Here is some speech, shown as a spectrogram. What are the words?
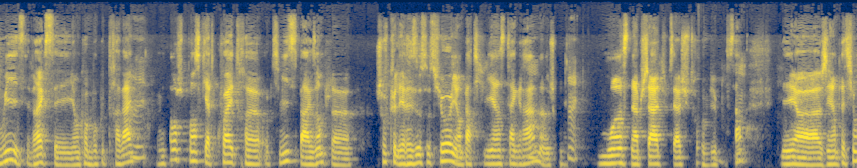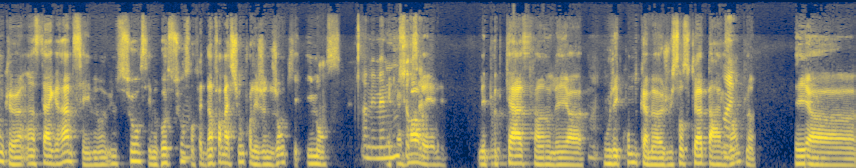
Oui, c'est vrai qu'il y a encore beaucoup de travail. En même temps, je pense qu'il y a de quoi être euh, optimiste. Par exemple, euh, je trouve que les réseaux sociaux, et en particulier Instagram, je connais moins Snapchat, tout ça, je suis trop vieux pour ça. Mais euh, j'ai l'impression que Instagram, c'est une, source, c'est une ressource en fait d'information pour les jeunes gens qui est immense. Ah, mais même nous sur ça. Les, les podcasts, les, ou les comptes comme Jouissance Club, par exemple et euh,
